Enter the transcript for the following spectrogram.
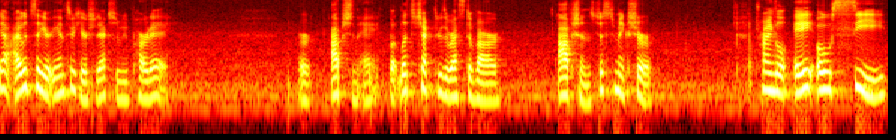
Yeah, I would say your answer here should actually be part A. Or option A. But let's check through the rest of our options just to make sure. Triangle AOC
